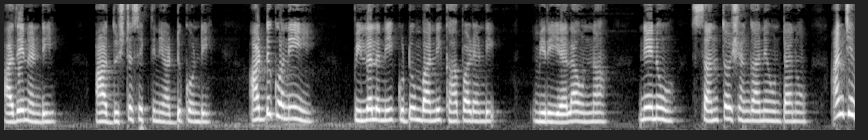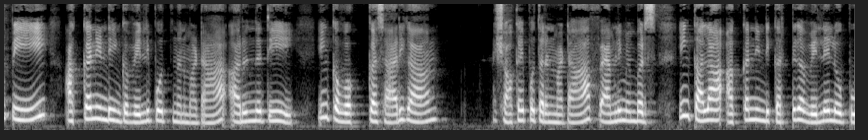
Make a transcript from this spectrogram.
అదేనండి. ఆ దుష్టశక్తిని అడ్డుకోండి. అడ్డుకొని పిల్లలని కుటుంబాన్ని కాపాడండి. మీరు ఎలా ఉన్నా నేను సంతోషంగానే ఉంటాను అని చెప్పి అక్కడి నుండి ఇంక వెళ్ళిపోతుందనమాట అరుంధతి. ఇంక ఒక్కసారిగా షాక్ అయిపోతారనమాట ఫ్యామిలీ మెంబర్స్. ఇంకా అలా అక్కడి నుండి కరెక్ట్గా వెళ్ళేలోపు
